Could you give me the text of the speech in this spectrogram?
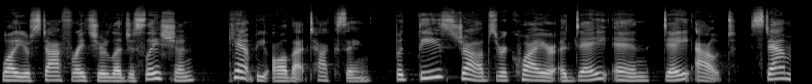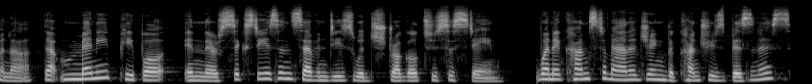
while your staff writes your legislation can't be all that taxing. But these jobs require a day in, day out stamina that many people in their 60s and 70s would struggle to sustain. When it comes to managing the country's business,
